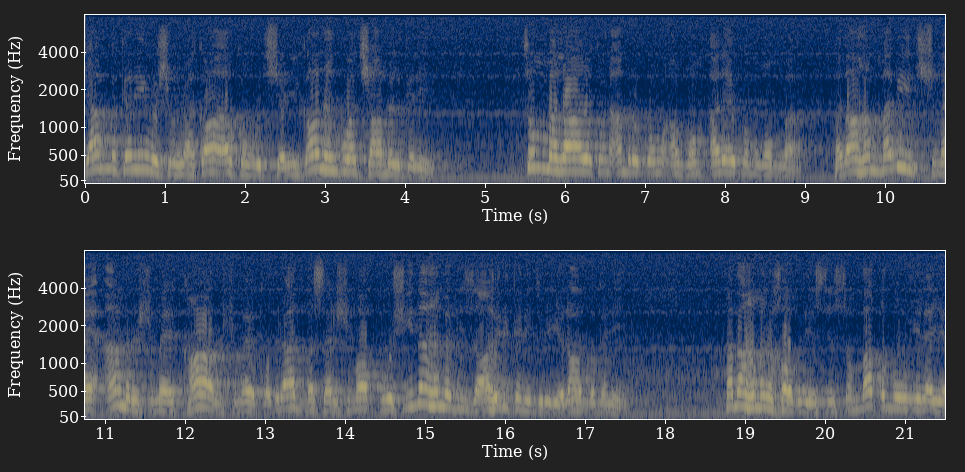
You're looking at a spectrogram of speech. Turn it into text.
جمع بکنی و شرکاءکم وتی شریکان قوت شامل کنی ثم لا يكن امركم غم عليكم غمّا. فدا ہم مبید شما امر، شما کار، شما قدرت بسر شما پوشیدہ ہم بھی ظاہر کنی، تری اعلام بکنی. فدا ہم خوف نیست، ثم قبو الی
